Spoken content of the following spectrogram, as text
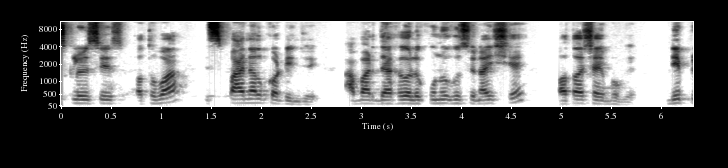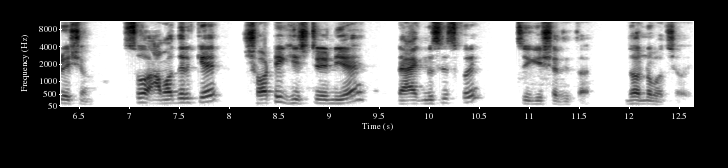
স্ক্লেরোসিস অথবা স্পাইনাল কট ইনজুরি আবার দেখা গেলো কোনো কিছু নাই, সে হতাশায় ভোগে ডিপ্রেশন সো আমাদেরকে সঠিক হিস্ট্রি নিয়ে ডায়াগনোসিস করে চিকিৎসা দিতে হয়। ধন্যবাদ সবাই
